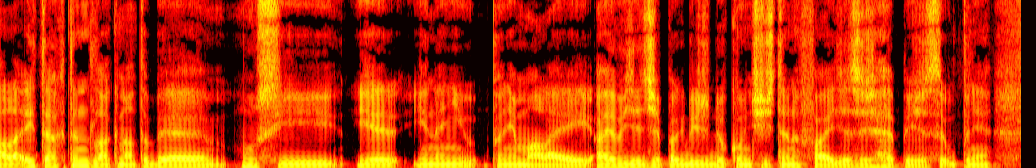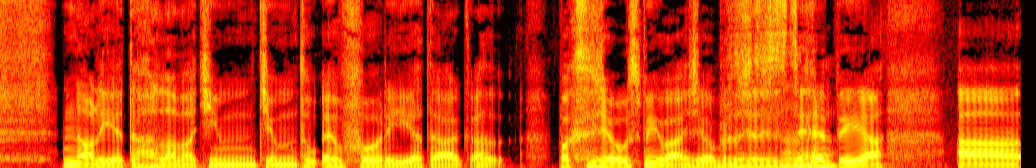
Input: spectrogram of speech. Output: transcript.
ale i tak ten tlak na tobě musí, je, je není úplně malý a je vidět, že pak když dokončíš ten fight, že jsi happy, že se úplně nalije ta hlava tím, tím tou euforií a tak a pak se že usmíváš, že jo, protože jsi Aha. happy a, a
